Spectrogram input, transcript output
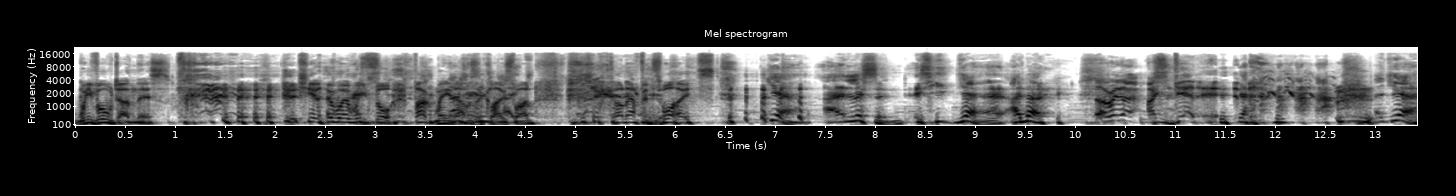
we've all done this. you know, where we thought, fuck me, that was a close one. it Can't happen twice. Yeah, uh, listen, yeah, I know. I mean, I, I get it. Yeah.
